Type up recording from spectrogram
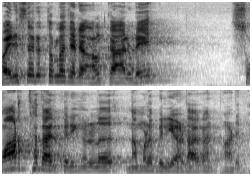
പരിസരത്തുള്ള ചില ആൾക്കാരുടെ സ്വാർത്ഥ താല്പര്യങ്ങളിൽ നമ്മൾ ബലിയാടാകാൻ പാടില്ല.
